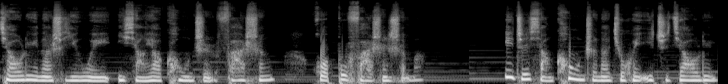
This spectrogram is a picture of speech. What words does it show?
焦虑呢，是因为你想要控制发生或不发生什么，一直想控制呢，就会一直焦虑。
